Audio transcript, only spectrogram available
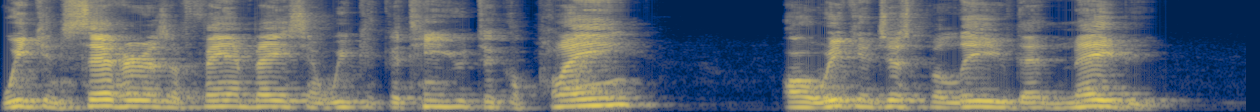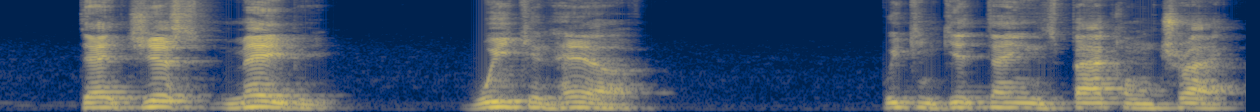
We can sit here as a fan base and we can continue to complain, or we can just believe that maybe, that just maybe, we can have, we can get things back on track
